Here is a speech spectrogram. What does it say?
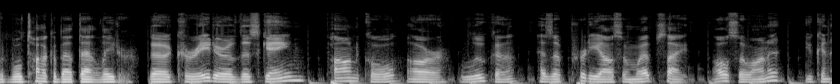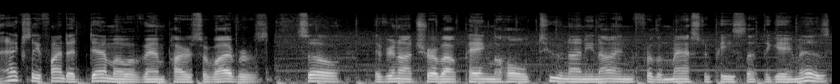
but we'll talk about that later. The creator of this game, poncle, or Luca, has a pretty awesome website. Also on it, you can actually find a demo of Vampire Survivors. So, if you're not sure about paying the whole $2.99 for the masterpiece that the game is,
